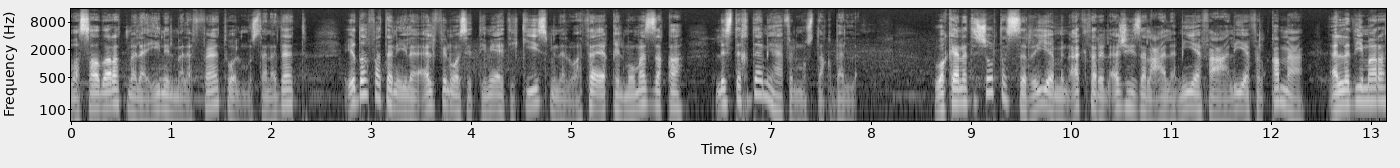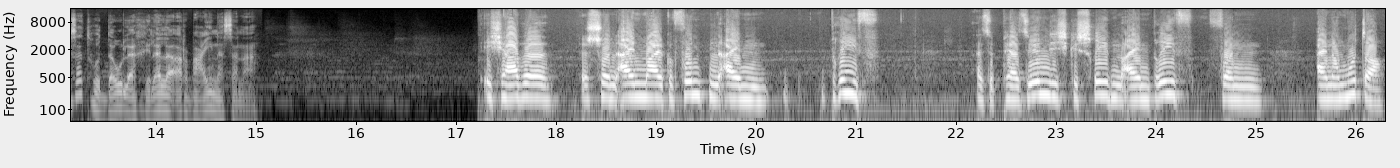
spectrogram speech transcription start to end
وصادرت ملايين الملفات والمستندات إضافة إلى 1600 كيس من الوثائق الممزقة لاستخدامها في المستقبل. وكانت الشرطة السرية من أكثر الأجهزة العالمية فعالية في القمع الذي مارسته الدولة خلال أربعين سنة. Ich habe schon einmal gefunden einen Brief, also persönlich geschrieben, einen Brief von einer Mutter,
